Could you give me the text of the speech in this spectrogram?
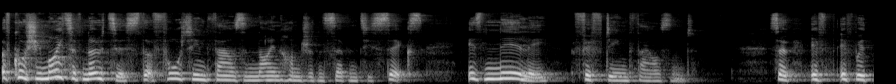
Of course, you might have noticed that 14,976 is nearly 15,000. So if, if we're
